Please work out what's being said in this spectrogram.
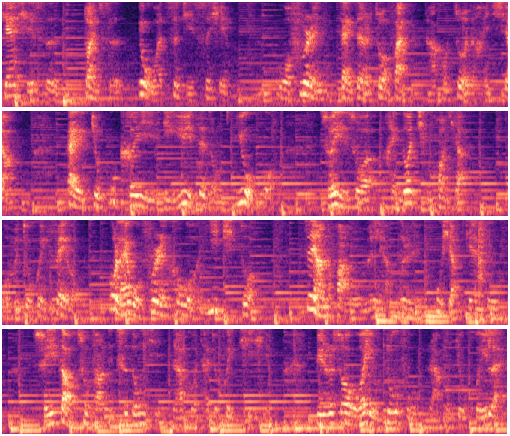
间歇式断食，就我自己实行，我夫人在这儿做饭，然后做的很香，哎，就不可以抵御这种诱惑，所以说很多情况下我们就会 fail。后来我夫人和我一起做，这样的话我们两个人互相监督，谁到厨房里吃东西，然后他就会提醒。比如说我有嘱咐，然后就回来。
